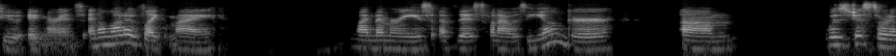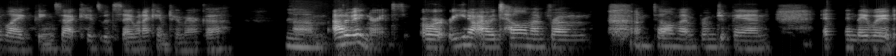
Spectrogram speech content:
to ignorance. And a lot of like my my memories of this when I was younger um, was just sort of like things that kids would say when I came to America mm. um, out of ignorance. Or, you know, I would tell them I'm from, I'm telling them I'm from Japan. And, and they would,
